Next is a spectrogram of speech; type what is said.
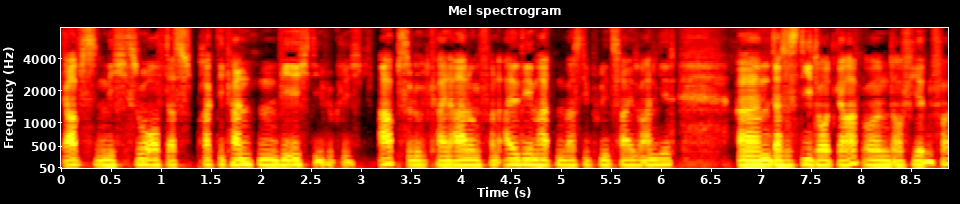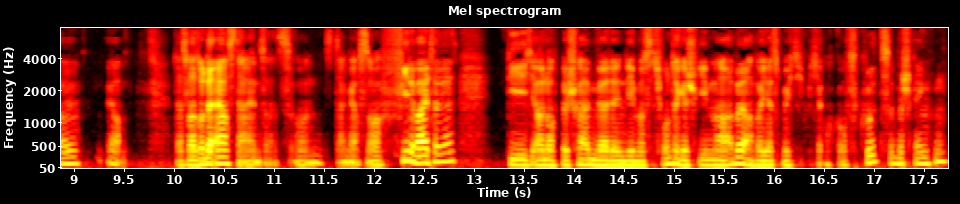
gab es nicht so oft, dass Praktikanten wie ich, die wirklich absolut keine Ahnung von all dem hatten, was die Polizei so angeht, ähm, dass es die dort gab und auf jeden Fall, ja, das war so der erste Einsatz. Und dann gab es noch viele weitere, die ich auch noch beschreiben werde in dem, was ich runtergeschrieben habe. Aber jetzt möchte ich mich auch aufs Kurze beschränken.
